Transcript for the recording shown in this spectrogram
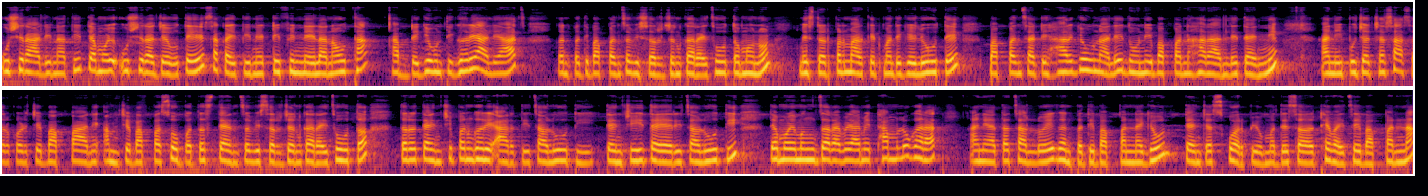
उशिरा आली ना ती त्यामुळे उशिरा जेवते. सकाळी तिने टिफिन नेला नव्हता. हापडे घेऊन ती घरी आली आज. गणपती बाप्पांचं विसर्जन करायचं होतं म्हणून मिस्टर पण मार्केटमध्ये गेले होते. बाप्पांसाठी हार घेऊन आले. दोन्ही बाप्पांना हार आणले त्यांनी. आणि पूजाच्या सासरकडचे बाप्पा आणि आमचे बाप्पा सोबतच त्यांचं विसर्जन करायचं होतं. तर त्यांची पण घरी आरती चालू होती. त्यांचीही तयारी चालू होती. त्यामुळे मग जरा वेळ आम्ही थांबलो घरात. आणि आता चाललो आहे गणपती बाप्पांना घेऊन. त्यांच्या स्कॉर्पिओमध्ये स ठेवायचं आहे बाप्पांना.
